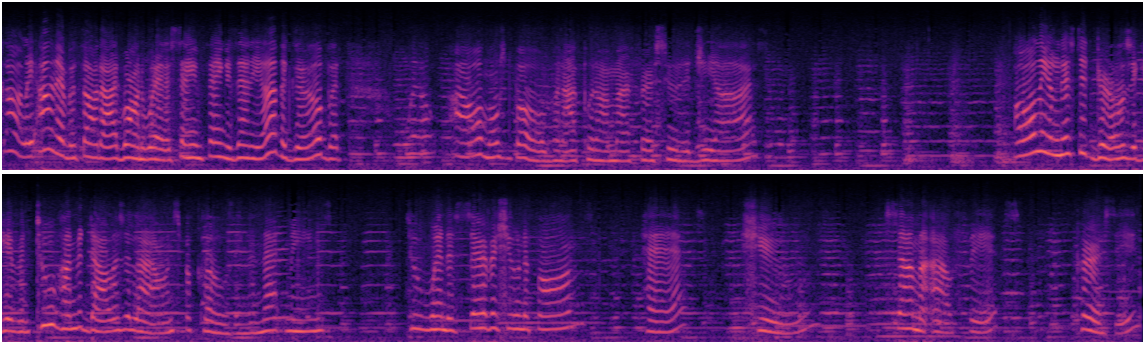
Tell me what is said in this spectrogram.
golly, I never thought I'd want to wear the same thing as any other girl, but, well, I almost bawled when I put on my first suit of GIs. All the enlisted girls are given $200 allowance for clothing, and that means two winter service uniforms, hats, shoes, summer outfits, purses,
